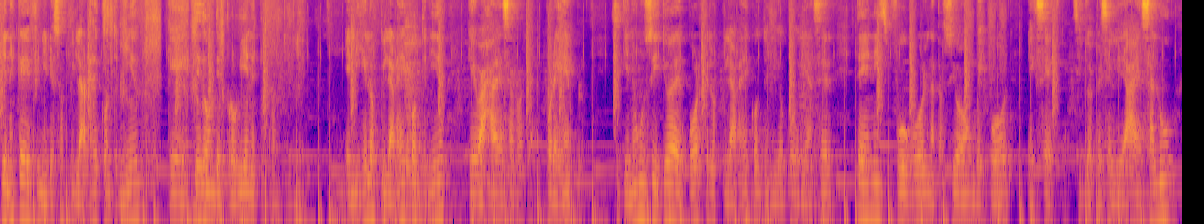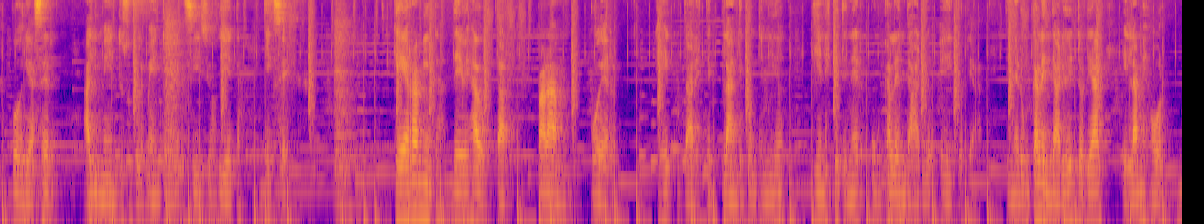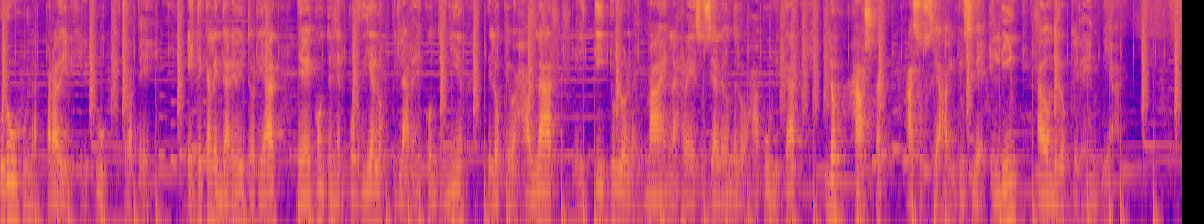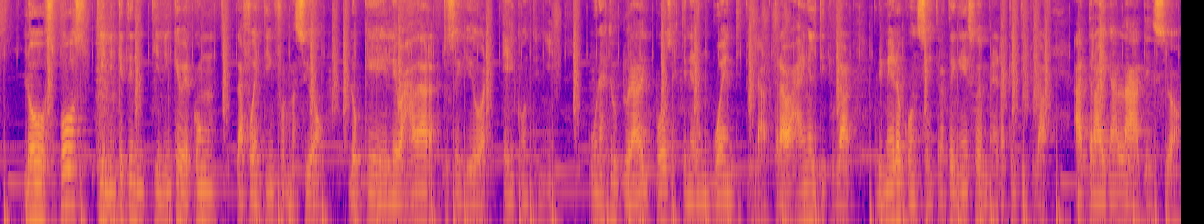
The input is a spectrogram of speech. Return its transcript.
Tienes que definir esos pilares de contenido que es de donde proviene tu contenido. Elige los pilares de contenido que vas a desarrollar. Por ejemplo, si tienes un sitio de deporte, los pilares de contenido podrían ser tenis, fútbol, natación, béisbol, etc. Si tu especialidad es salud, podría ser alimentos, suplementos, ejercicios, dieta, etc. ¿Qué herramientas debes adoptar para poder ejecutar este plan de contenido? Tienes que tener un calendario editorial. Tener un calendario editorial es la mejor brújula para dirigir tu estrategia. Este calendario editorial debe contener por día los pilares de contenido de lo que vas a hablar, el título, la imagen, las redes sociales donde lo vas a publicar y los hashtags asociados, inclusive el link a donde lo quieres enviar. Los posts tienen que, tienen que ver con la fuente de información, lo que le vas a dar a tu seguidor, el contenido. Una estructura del post es tener un buen titular. Trabaja en el titular. Primero concéntrate en eso de manera que el titular atraiga la atención.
